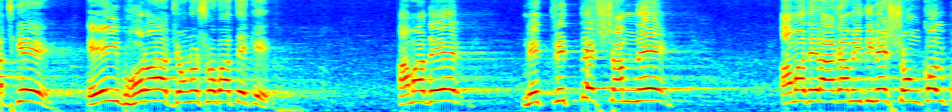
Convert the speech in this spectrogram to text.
আজকে এই ভরা জনসভা থেকে আমাদের নেতৃত্বের সামনে আমাদের আগামী দিনের সংকল্প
